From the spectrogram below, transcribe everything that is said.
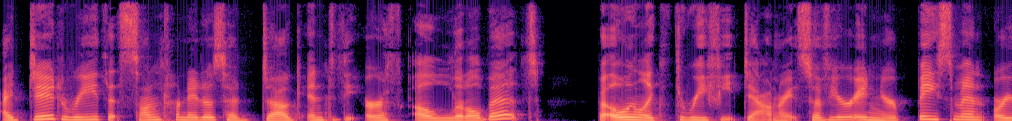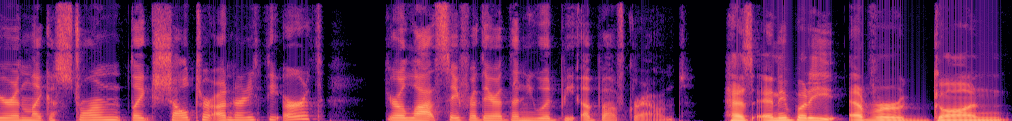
I did read that some tornadoes have dug into the earth a little bit, but only like three feet down, right? So if you're in your basement or you're in like a storm like shelter underneath the earth, you're a lot safer there than you would be above ground. Has anybody ever gone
